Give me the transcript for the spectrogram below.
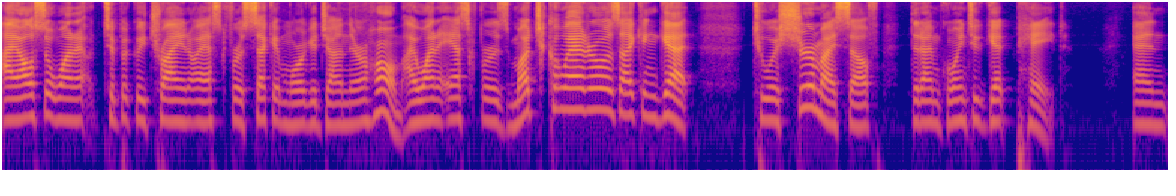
I also want to typically try and ask for a second mortgage on their home. I want to ask for as much collateral as I can get to assure myself that I'm going to get paid. And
